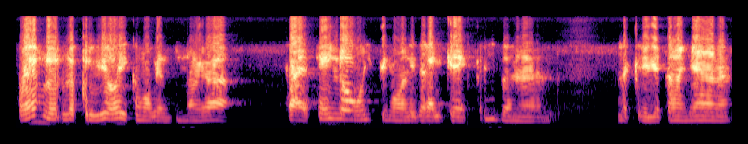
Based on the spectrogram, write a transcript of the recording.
pues lo, lo escribí hoy, como que no iba, o sea, es lo último literal que he escrito, el- lo escribí esta mañana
